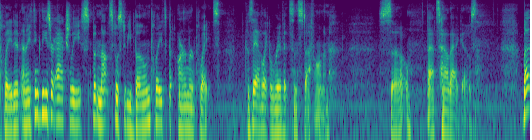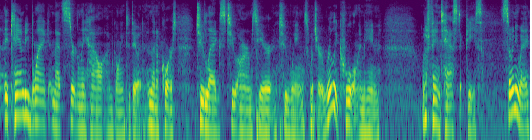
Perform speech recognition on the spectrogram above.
plated. And I think these are actually sp not supposed to be bone plates, but armor plates, because they have like rivets and stuff on them. So that's how that goes. But it can be blank, and that's certainly how I'm going to do it. And then, of course, two legs, two arms here, and two wings, which are really cool. I mean, what a fantastic piece. So anyway,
